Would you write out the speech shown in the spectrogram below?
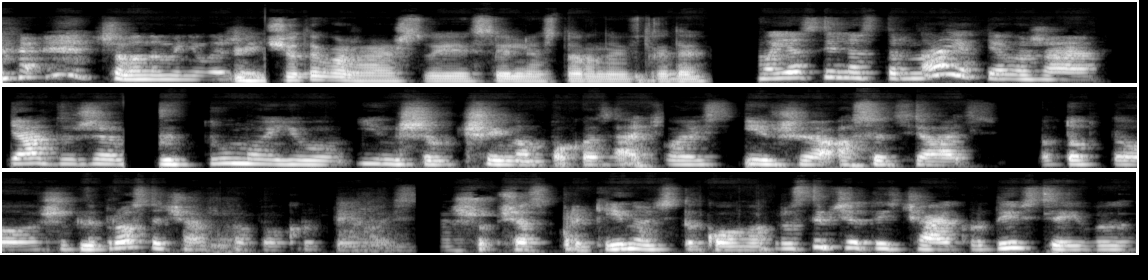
що, воно мені лежить. Що ти вважаєш своєю сильною стороною в 3D? Моя сильна сторона, як я вважаю, я дуже видумаю іншим чином показати якоюсь іншу асоціацію. Тобто, щоб не просто чашка покрутилась, а щоб зараз прикинуть такого. Розсипчатий чай крутився і ви-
